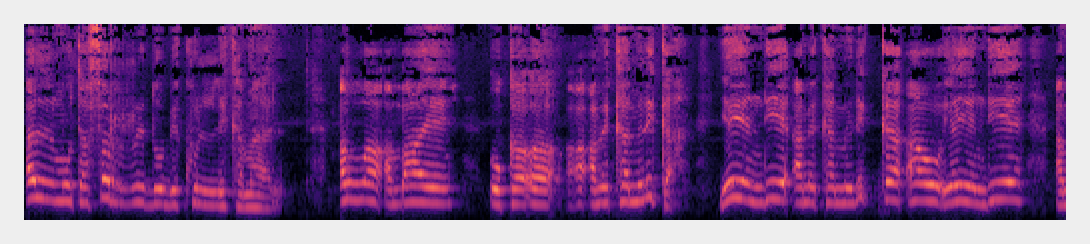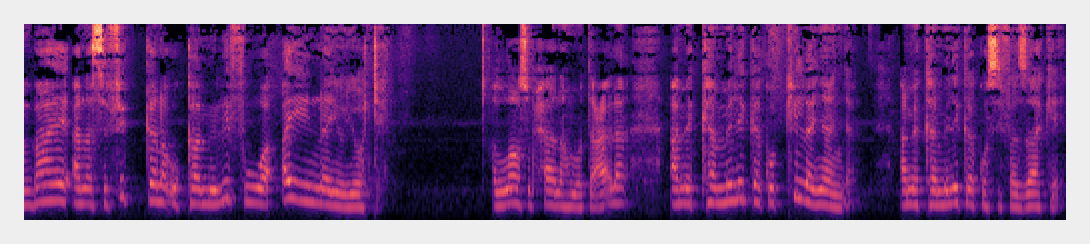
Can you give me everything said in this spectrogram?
Almutafarridu bikulli kamal. Allah ambaye uka, uh, amekamilika yeye ndiye amekamilika au yeye ndiye ambaye anasifika na ukamilifu wa aina yoyote Allah subhanahu wa ta'ala amekamilika kwa kila nyanja. Amekamilika kwa sifa zake.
